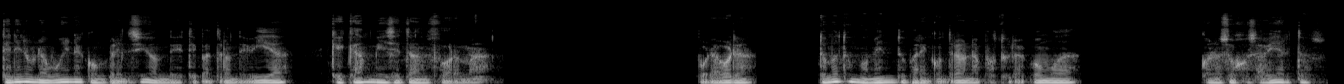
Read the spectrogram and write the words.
tener una buena comprensión de este patrón de vida que cambia y se transforma. Por ahora, Tómate un momento para encontrar una postura cómoda, con los ojos abiertos,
